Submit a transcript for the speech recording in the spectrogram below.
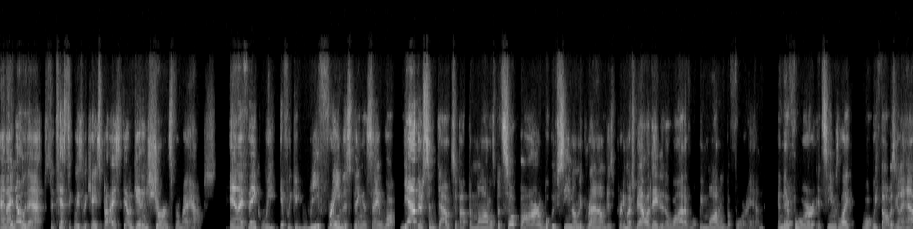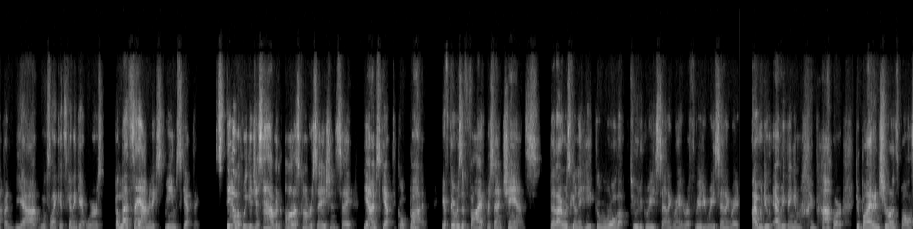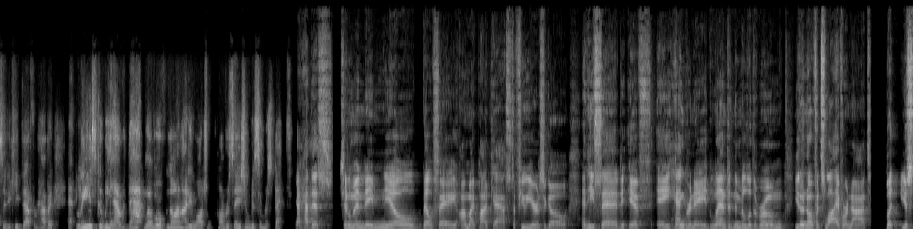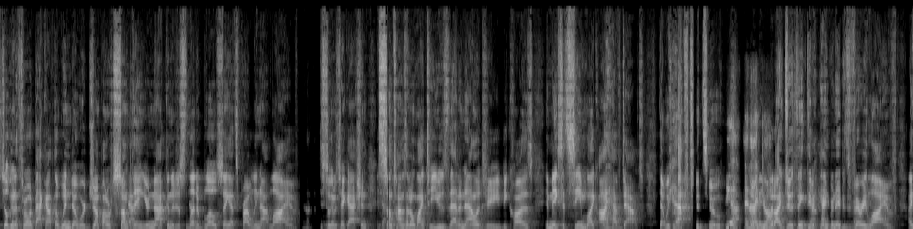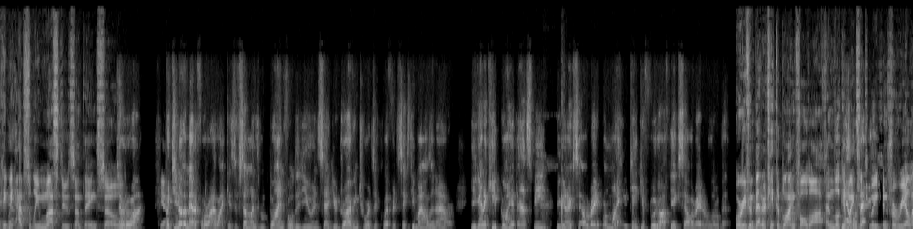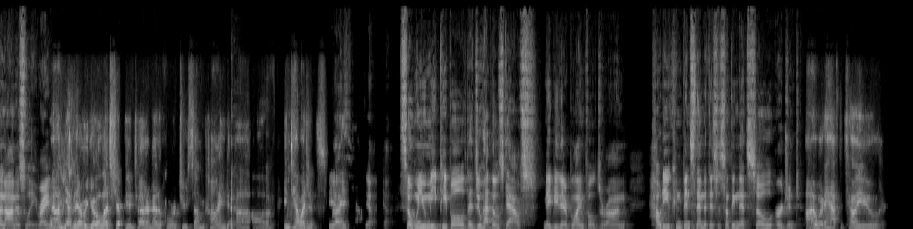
and I know that statistically is the case, but I still get insurance for my house. And I think we, if we could reframe this thing and say, look, yeah, there's some doubts about the models, but so far what we've seen on the ground has pretty much validated a lot of what we modeled beforehand. And therefore, it seems like what we thought was going to happen, yeah, looks like it's going to get worse. But let's say I'm an extreme skeptic. Still, if we could just have an honest conversation, say, yeah, I'm skeptical, but if there was a 5% chance that I was going to heat the world up two degrees centigrade or three degrees centigrade. I would do everything in my power to buy an insurance policy to keep that from happening. At least could we have that level of non-ideological conversation with some respect? I had this gentleman named Neil Belfay on my podcast a few years ago, and he said if a hand grenade landed in the middle of the room, you don't know if it's live or not, but you're still going to throw it back out the window or jump on or something. Yeah. You're not yeah. going to just yeah. let it blow, saying it's probably not live. You're still going to take action. Sometimes I don't like to use that analogy because it makes it seem like I have doubt that we have to do. Yeah, and I don't. But I do think the hand grenade is very live. I think we absolutely must do something. So so do I. Yeah. But you know, the metaphor I like is if someone's blindfolded you and said you're driving towards a cliff at 60 miles an hour, you're going to keep going at that speed? You're going to accelerate? Or might you take your foot off the accelerator a little bit? Or even better, take the blindfold off and look yeah, at my well, situation that, for real and honestly, right? Well, yeah, there we go. Let's shift the entire metaphor to some kind of intelligence, yeah. right? Yeah, yeah. So when you meet people that do have those doubts, maybe their blindfolds are on, how do you convince them that this is something that's so urgent? I would have to tell you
